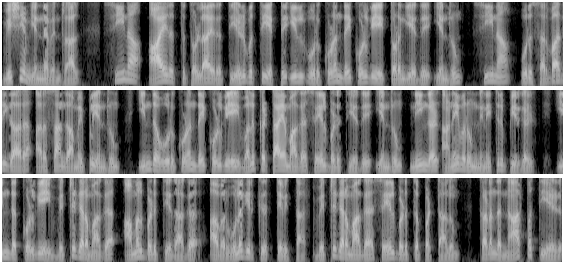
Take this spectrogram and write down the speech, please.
விஷயம் என்னவென்றால் சீனா ஆயிரத்து தொள்ளாயிரத்து எழுபத்தி எட்டு இல் ஒரு குழந்தை கொள்கையைத் தொடங்கியது என்றும் சீனா ஒரு சர்வாதிகார அரசாங்க அமைப்பு என்றும் இந்த ஒரு குழந்தை கொள்கையை வலுக்கட்டாயமாக செயல்படுத்தியது என்றும் நீங்கள் அனைவரும் நினைத்திருப்பீர்கள் இந்த கொள்கையை வெற்றிகரமாக அமல்படுத்தியதாக அவர் உலகிற்கு தெரிவித்தார். வெற்றிகரமாக செயல்படுத்தப்பட்டாலும் கடந்த நாற்பத்தி ஏழு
